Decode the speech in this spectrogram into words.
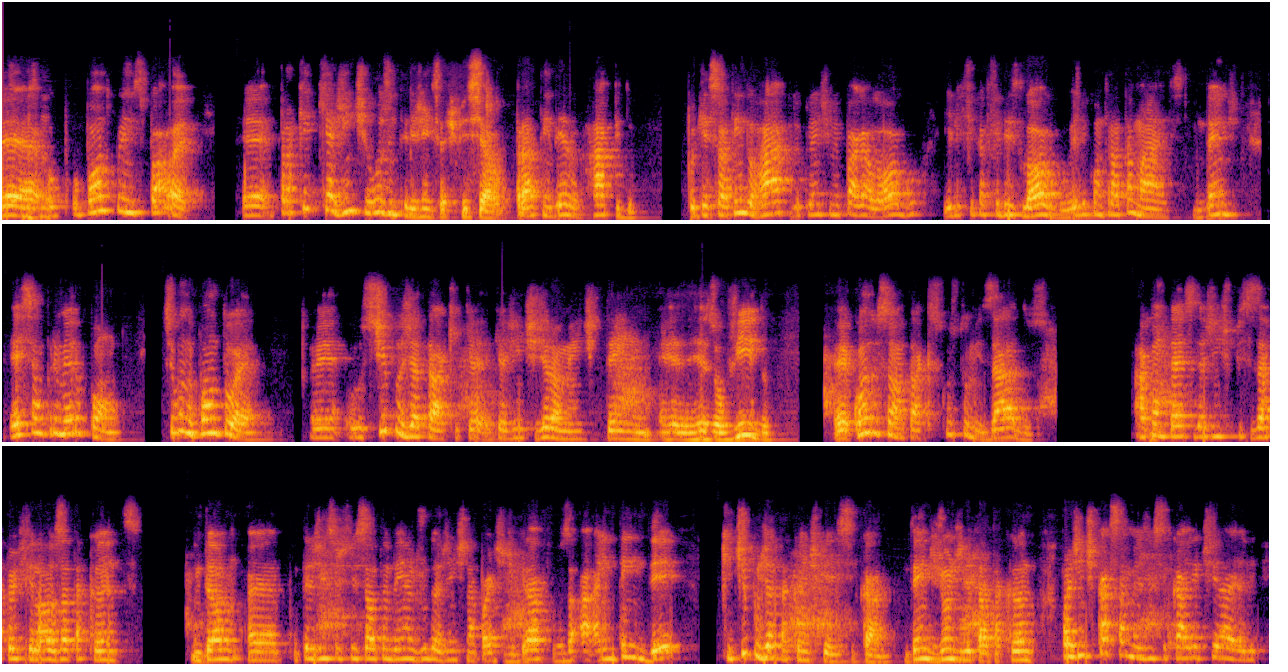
é, o, o, ponto principal é, é para que, que a gente usa inteligência artificial? Para atender rápido. Porque se eu atendo rápido, o cliente me paga logo, ele fica feliz logo, ele contrata mais, entende? Esse é um primeiro ponto. O segundo ponto é, é os tipos de ataque que a, que a gente geralmente tem é, resolvido, é, quando são ataques customizados, acontece da gente precisar perfilar os atacantes. Então, é, inteligência artificial também ajuda a gente na parte de gráficos a, a entender que tipo de atacante que é esse cara, entende? De onde ele está atacando, para a gente caçar mesmo esse cara e tirar ele,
